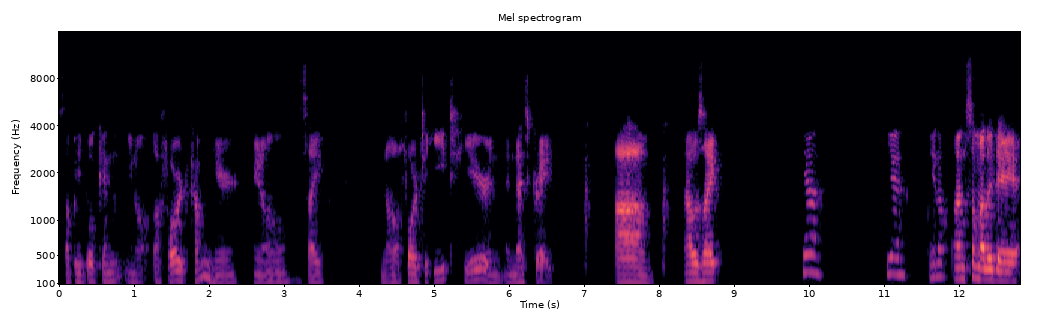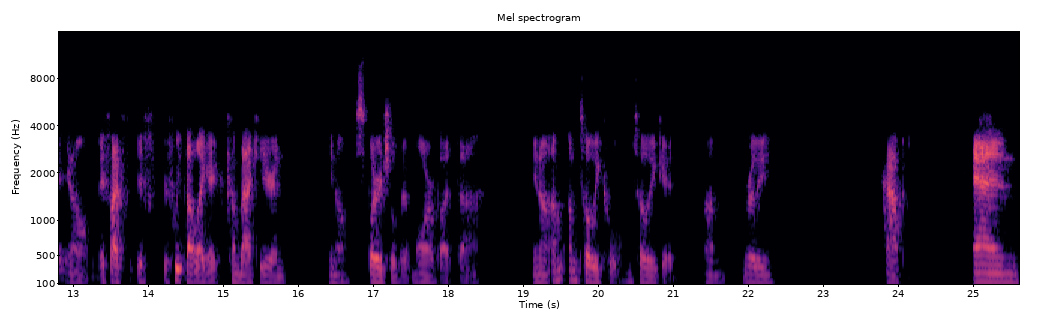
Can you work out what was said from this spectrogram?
some people can you know afford coming here you know it's like you know afford to eat here and, and that's great um i was like yeah yeah you know on some other day you know if i if if we felt like i could come back here and you know splurge a little bit more but uh you know, I'm, I'm totally cool. I'm totally good. I'm really happy. And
